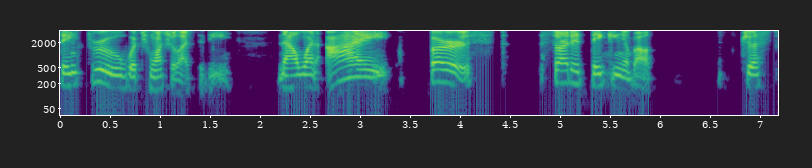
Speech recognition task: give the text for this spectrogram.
think through what you want your life to be. Now, when I first started thinking about just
